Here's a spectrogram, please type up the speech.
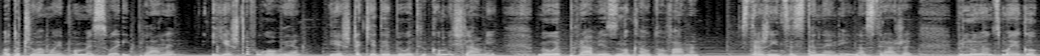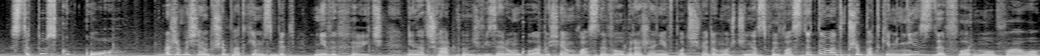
otoczyła moje pomysły i plany, i jeszcze w głowie, jeszcze kiedy były tylko myślami, były prawie znokautowane. Strażnicy stanęli na straży, pilnując mojego statusku quo, żeby się przypadkiem zbyt nie wychylić, nie nadszarpnąć wizerunku, aby się własne wyobrażenie w podświadomości na swój własny temat przypadkiem nie zdeformowało.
